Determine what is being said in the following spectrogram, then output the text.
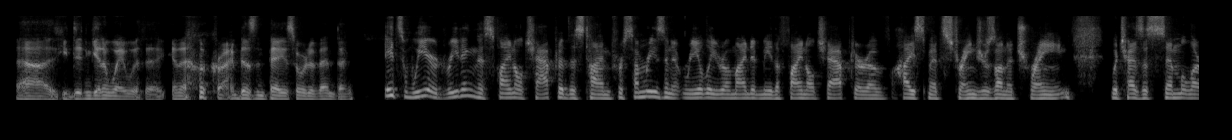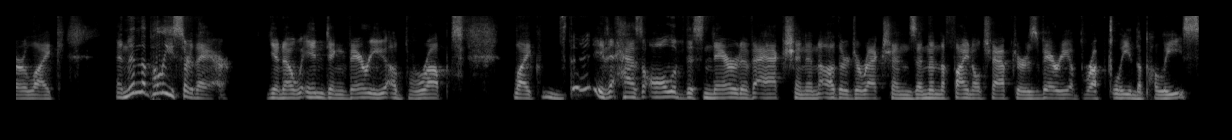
uh he didn't get away with it you know crime doesn't pay sort of ending it's weird reading this final chapter this time. For some reason, it really reminded me the final chapter of Highsmith Strangers on a Train, which has a similar like, and then the police are there. You know, ending very abrupt, like it has all of this narrative action in other directions, and then the final chapter is very abruptly the police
